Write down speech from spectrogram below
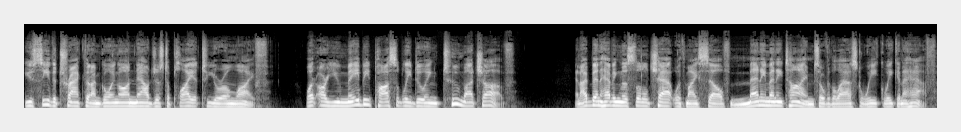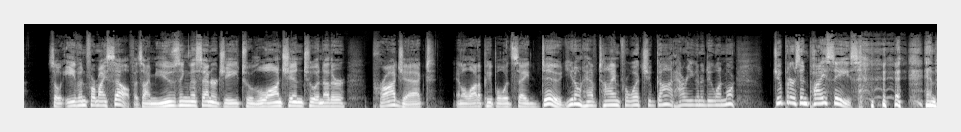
you see the track that I'm going on now, just apply it to your own life. What are you maybe possibly doing too much of? And I've been having this little chat with myself many, many times over the last week, week and a half. So even for myself, as I'm using this energy to launch into another project, and a lot of people would say, dude, you don't have time for what you got. How are you going to do one more? Jupiter's in Pisces. and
